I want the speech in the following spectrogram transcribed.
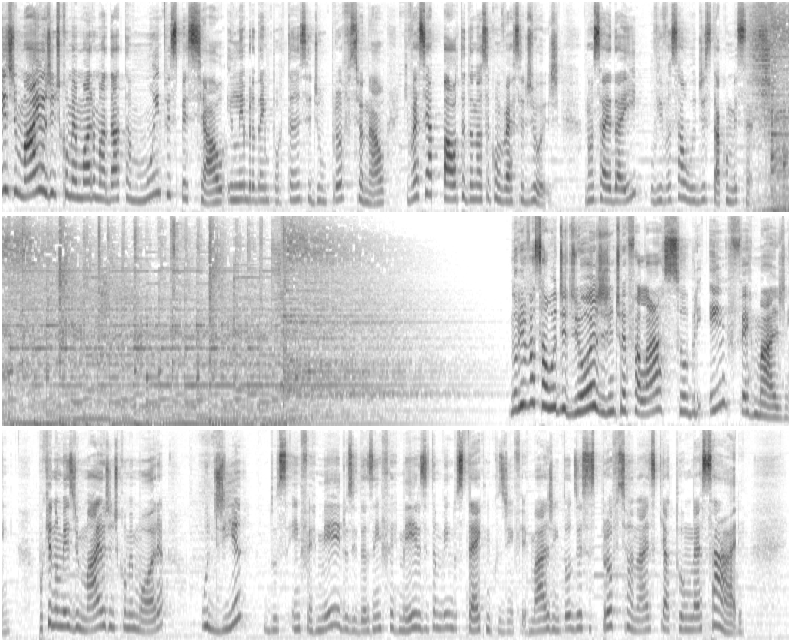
mês de maio, a gente comemora uma data muito especial e lembra da importância de um profissional que vai ser a pauta da nossa conversa de hoje. Não saia daí, o Viva Saúde está começando. No Viva Saúde de hoje, a gente vai falar sobre enfermagem, porque no mês de maio a gente comemora o Dia dos enfermeiros e das enfermeiras e também dos técnicos de enfermagem, todos esses profissionais que atuam nessa área.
